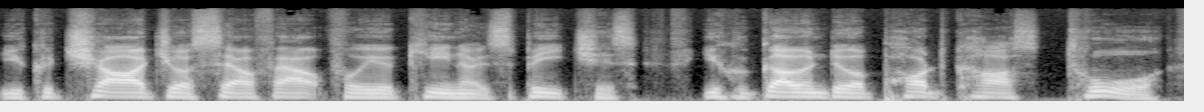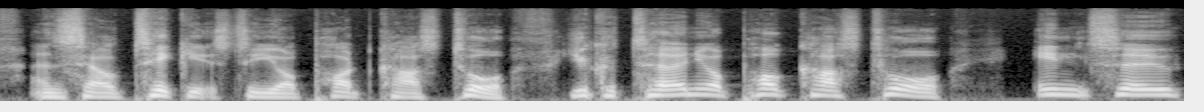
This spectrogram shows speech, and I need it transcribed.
You could charge yourself out for your keynote speeches. You could go and do a podcast tour and sell tickets to your podcast tour. You could turn your podcast tour into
